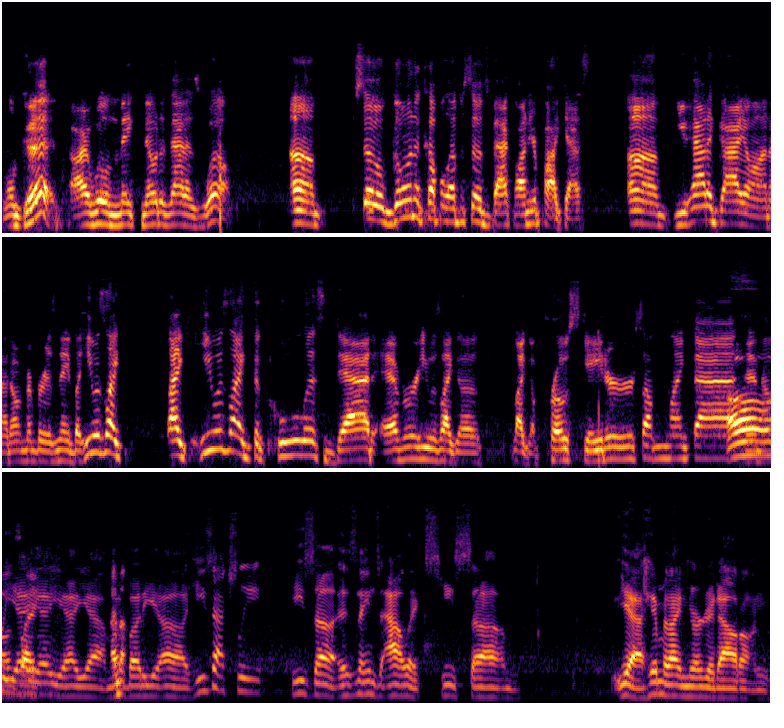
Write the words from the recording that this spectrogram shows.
Well, good. I will make note of that as well. Um, so going a couple episodes back on your podcast, um, you had a guy on. I don't remember his name, but he was like, like he was like the coolest dad ever. He was like a like a pro skater or something like that. Oh yeah, like, yeah, yeah, yeah. My buddy, uh, he's actually he's uh, his name's Alex. He's um, yeah, him and I nerded out on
